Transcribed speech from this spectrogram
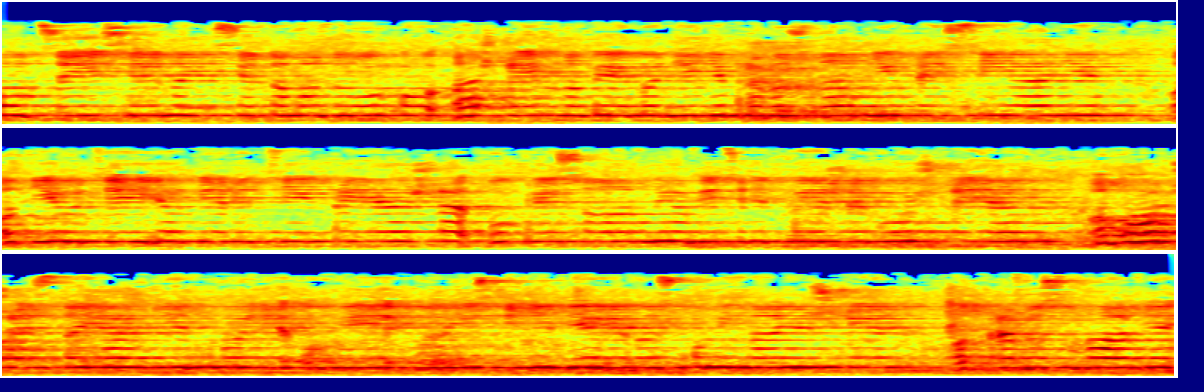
наших. Слава Отцу и Сыну и Святому Духу, а что и многое православные христиане, от иудеи и от еретик прияша, укреславные обители Твои живущие, о Боже, стояние Твое, о истине вере воспоминающие, от православия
